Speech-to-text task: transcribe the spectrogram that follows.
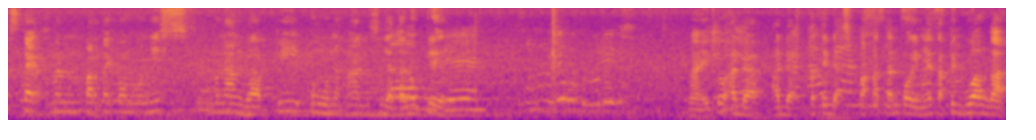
statement Partai Komunis menanggapi penggunaan senjata Oh, nuklir. ke bude. Nah itu ada ada ketidaksepakatan poinnya, tapi gua nggak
